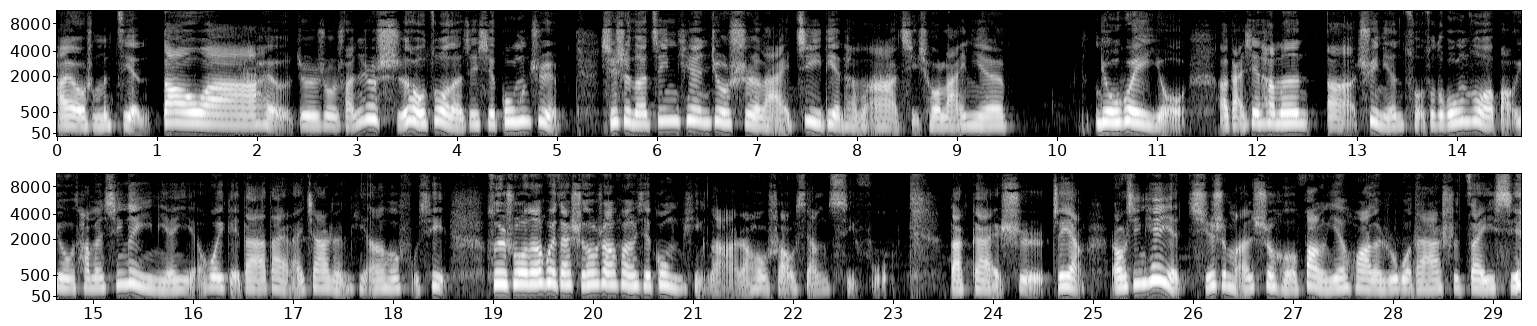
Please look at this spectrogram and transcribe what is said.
还有什么剪刀啊？还有就是说，反正就是石头做的这些工具。其实呢，今天就是来祭奠他们啊，祈求来年又会有呃，感谢他们呃去年所做的工作，保佑他们新的一年也会给大家带来家人平安和福气。所以说呢，会在石头上放一些贡品啊，然后烧香祈福。大概是这样，然后今天也其实蛮适合放烟花的。如果大家是在一些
